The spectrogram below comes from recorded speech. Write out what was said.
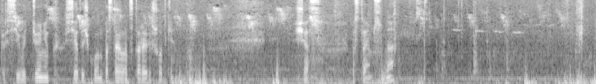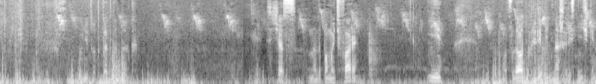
красивый тюнинг. Сеточку он поставил от старой решетки. Сейчас поставим сюда. Будет вот как-то так. Сейчас надо помыть фары и вот сюда вот прилепить наши реснички.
